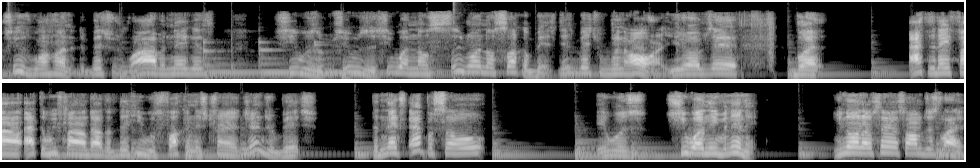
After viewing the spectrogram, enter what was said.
she was 100. The bitch was robbing niggas. She was she was she wasn't no she wasn't no sucker bitch. This bitch went hard. You know what I'm saying? But after they found after we mm-hmm. found out that he was fucking this transgender bitch, the next episode it was she wasn't even in it. You know what I'm saying? So I'm just like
